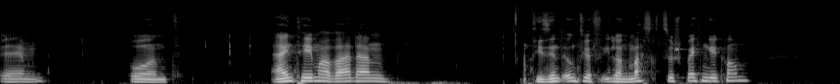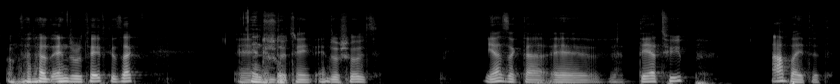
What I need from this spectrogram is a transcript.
Ähm, und ein Thema war dann, die sind irgendwie auf Elon Musk zu sprechen gekommen. Und dann hat Andrew Tate gesagt, äh, Andrew Schulz. Tate, Andrew Schulz. Ja, sagt er, äh, der Typ arbeitet.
